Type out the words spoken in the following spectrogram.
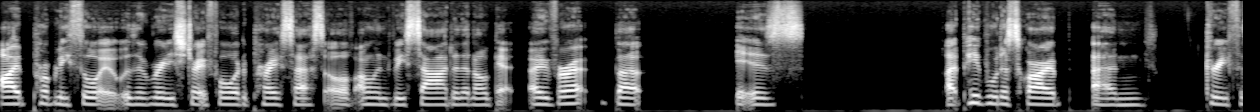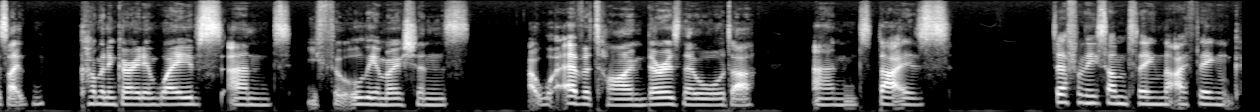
I probably thought it was a really straightforward process of I'm going to be sad and then I'll get over it. But it is like people describe um, grief as like coming and going in waves, and you feel all the emotions at whatever time. There is no order, and that is definitely something that I think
